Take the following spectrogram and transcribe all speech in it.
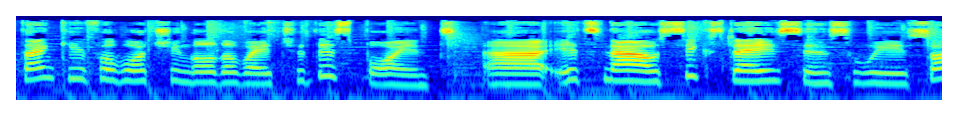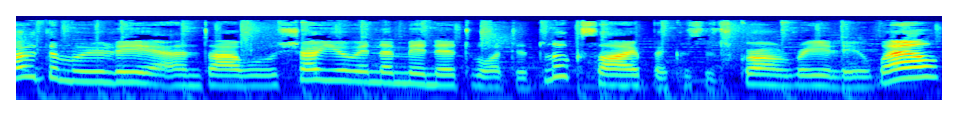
Thank you for watching all the way to this point. Uh, it's now six days since we sowed the mooli and I will show you in a minute what it looks like because it's grown really well.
